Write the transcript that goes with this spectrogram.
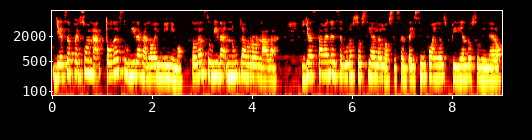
y esa persona toda su vida ganó el mínimo, toda su vida nunca ahorró nada y ya estaba en el Seguro Social a los 65 años pidiendo su dinero.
